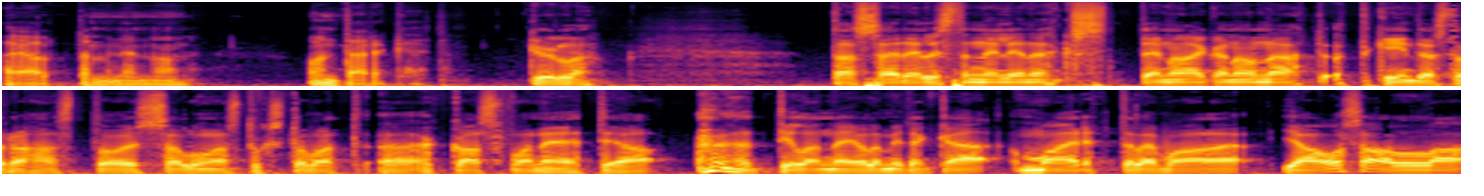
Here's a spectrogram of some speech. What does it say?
hajauttaminen on, on tärkeää. Kyllä tässä edellisten neljänneksen aikana on nähty, että kiinteistörahastoissa lunastukset ovat kasvaneet ja tilanne ei ole mitenkään mairittelevaa. Ja osalla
